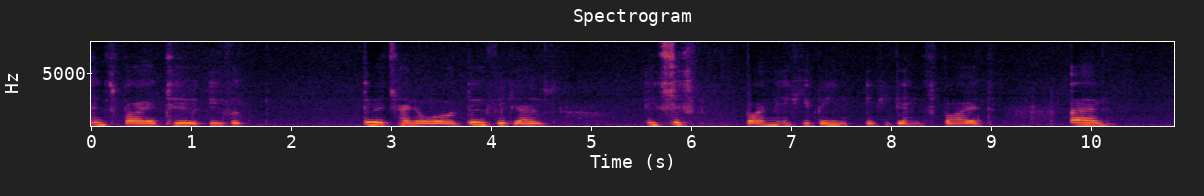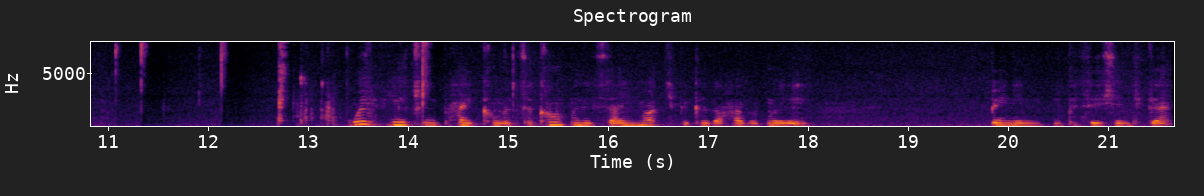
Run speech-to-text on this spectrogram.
inspired to either do a channel or do videos. It's just fun if you've been if you get inspired. Um, with YouTube hate comments, I can't really say much because I haven't really been in the position to get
